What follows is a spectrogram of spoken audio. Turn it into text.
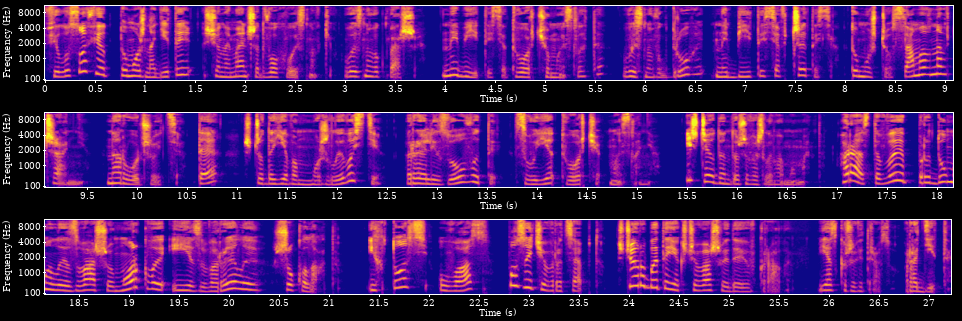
філософію, то можна дійти щонайменше двох висновків. Висновок перший не бійтеся творчо мислити. Висновок другий не бійтеся вчитися, тому що саме в навчанні народжується те, що дає вам можливості реалізовувати своє творче мислення. І ще один дуже важливий момент. Гаразд, ви придумали з вашої моркви і зварили шоколад, і хтось у вас позичив рецепт. Що робити, якщо вашу ідею вкрали? Я скажу відразу радіти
